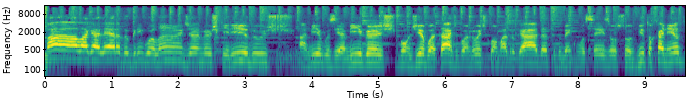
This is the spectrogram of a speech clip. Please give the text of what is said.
Fala galera do Gringolândia, meus queridos amigos e amigas. Bom dia, boa tarde, boa noite, boa madrugada. Tudo bem com vocês? Eu sou Vitor Canedo.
